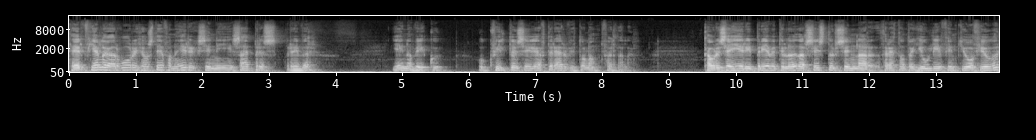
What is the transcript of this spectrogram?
Þeir félagar voru hjá Stefán Eiríksin í Cypress River í eina viku og kvildu sig eftir erfitt og langt ferðalag. Kári segir í brefi til auðar sýstur sinnar 13. júli 54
